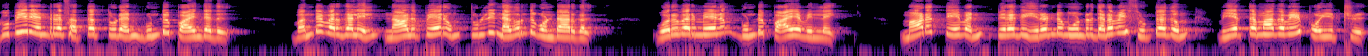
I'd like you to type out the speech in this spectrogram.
குபீர் என்ற சத்தத்துடன் குண்டு பாய்ந்தது. வந்தவர்களில் நாலு பேரும் துள்ளி நகர்ந்து கொண்டார்கள். ஒருவர் மேலும் குண்டு பாயவில்லை. மாடத்தேவன் பிறகு இரண்டு மூன்று தடவை சுட்டதும் வியர்த்தமாகவே போயிற்று.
